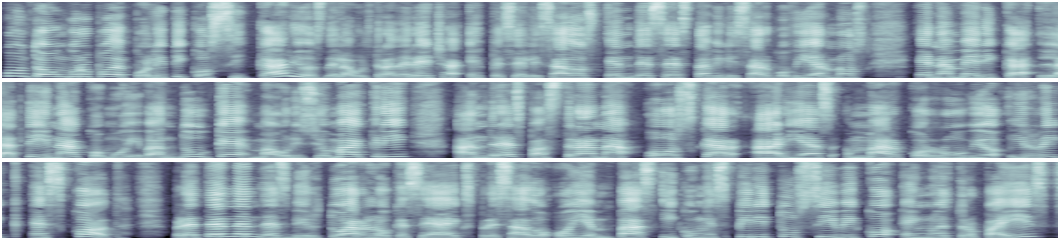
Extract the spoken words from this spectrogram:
junto a un grupo de políticos sicarios de la ultraderecha especializados en desestabilizar gobiernos en América Latina, como Iván Duque, Mauricio Macri, Andrés Pastrana, Oscar Arias, Marco Rubio y Rick Scott. Pretenden desvirtuar lo que se ha expresado hoy en paz y con espíritu cívico en nuestro país,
